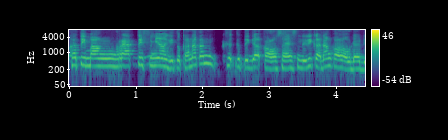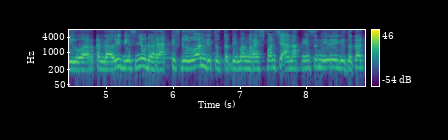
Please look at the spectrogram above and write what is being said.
ketimbang reaktifnya gitu. Karena kan ketiga kalau saya sendiri kadang kalau udah di luar kendali biasanya udah reaktif duluan gitu ketimbang respon si anaknya sendiri gitu kan.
